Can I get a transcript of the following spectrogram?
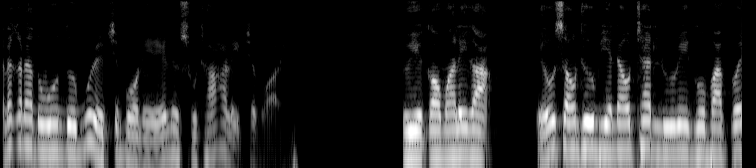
ခဏခဏသဝန်သူမှုတွေဖြစ်ပေါ်နေတယ်လို့ဆိုထားတာလေးဖြစ်ပါတယ်။သူရဲ့ကောင်မလေးကတရုတ်ဆောင်သူပြင်နောက်ထပ်လူတွေကိုပါသွဲ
